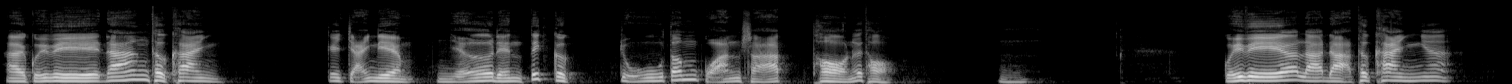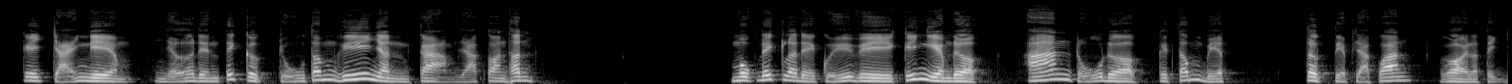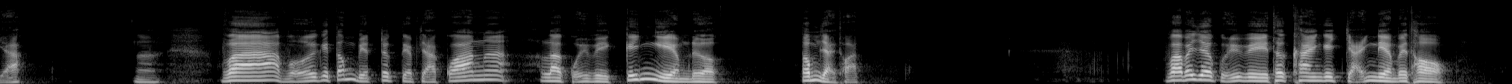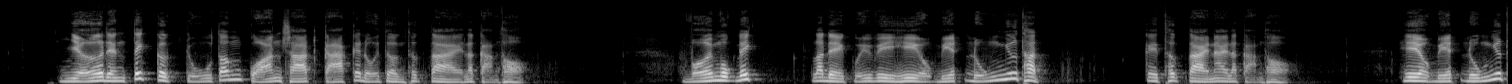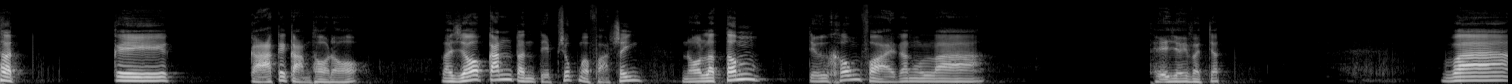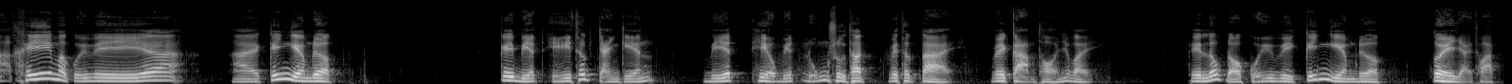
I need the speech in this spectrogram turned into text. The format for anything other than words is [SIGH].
à, quý vị đang thực hành cái trải nghiệm nhớ đến tích cực chủ tâm quan sát thọ nơi thọ. Ừ. quý vị là đã thực hành cái trải nghiệm nhớ đến tích cực chủ tâm ghi nhận cảm giác toàn thân. Mục đích là để quý vị kinh nghiệm được an trụ được cái tâm biết trực tiếp giác quan gọi là tỉnh giác. À. và với cái tâm biết trực tiếp giác quan á, là quý vị kinh nghiệm được tâm giải thoát. Và bây giờ quý vị thực hành cái trải nghiệm về thọ. Nhớ đến tích cực chủ tâm quan sát các cái đối tượng thực tại là cảm thọ. Với mục đích là để quý vị hiểu biết đúng như thật cái thực tại này là cảm thọ hiểu biết đúng như thật cái cả cái cảm thọ đó. Là do căn trần tiếp xúc mà phát sinh. Nó là tâm chứ không phải rằng là thế giới vật chất. Và khi mà quý vị à, kinh nghiệm được cái biết ý thức chánh kiến biết hiểu biết đúng sự thật về thực tại về cảm thọ như vậy thì lúc đó quý vị kinh nghiệm được tuệ giải thoát.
